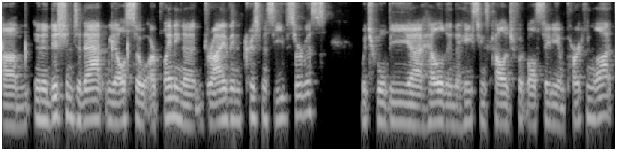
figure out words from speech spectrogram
Um, in addition to that, we also are planning a drive-in Christmas Eve service, which will be uh, held in the Hastings College Football Stadium parking lot.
